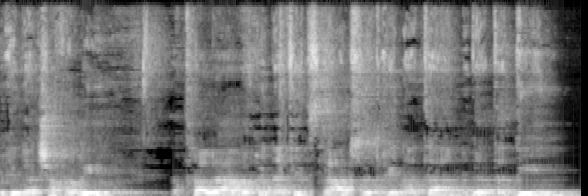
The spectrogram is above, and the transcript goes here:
בחינת שחרית, התחלה, ובחינת יצחק, שזה בחינת מידת הדין,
